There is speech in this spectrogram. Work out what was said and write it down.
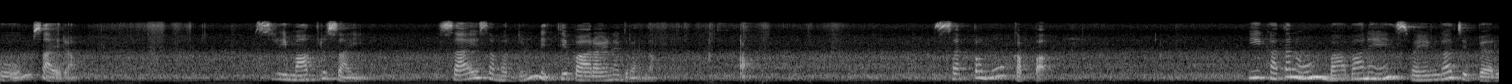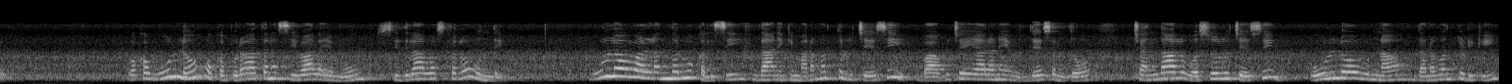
ఓం సాయిరామ్. శ్రీ మాతృ సాయి. సాయి సమర్థుని నిత్యపారాయణ గ్రంథం. సర్పము కప్ప. ఈ కథను బాబానే స్వయంగా చెప్పారు. ఒక ఊళ్ళో ఒక పురాతన శివాలయము శిథిలావస్థలో ఉంది. ఊళ్ళో వాళ్ళందరూ కలిసి దానికి మరమ్మతులు చేసి బాగు చేయాలనే ఉద్దేశంతో చందాలు వసూలు చేసి ఊళ్ళో ఉన్న ధనవంతుడికి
